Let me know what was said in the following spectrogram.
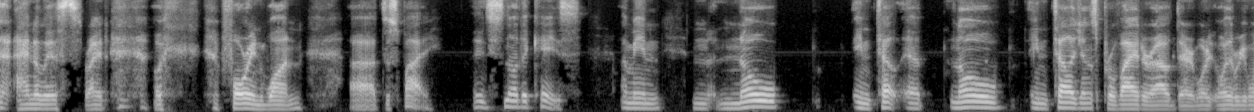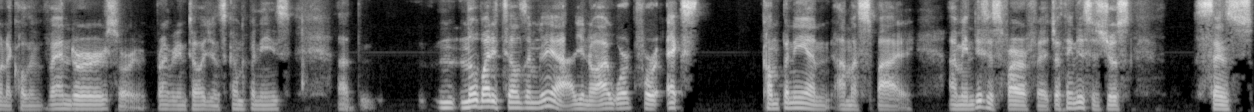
analysts, right? Four in one uh, to spy. It's not the case. I mean, n- no intel, uh, no intelligence provider out there, whether you want to call them vendors or private intelligence companies, uh, n- nobody tells them, yeah, you know, I work for X company and I'm a spy. I mean, this is far fetched. I think this is just sense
